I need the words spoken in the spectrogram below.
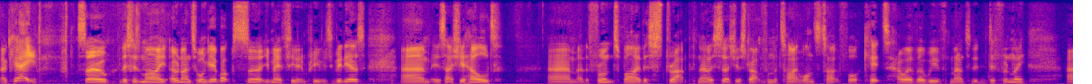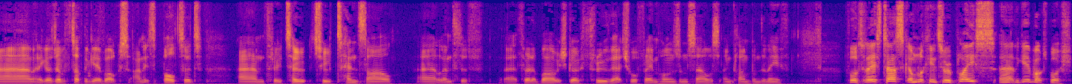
Okay, so this is my 091 gearbox. Uh, you may have seen it in previous videos. Um, it's actually held um, at the front by this strap. Now this is actually a strap from the Type 1 to Type 4 kit, however we've mounted it differently um, and it goes over the top of the gearbox and it's bolted um, through two, two tensile uh, lengths of uh, threaded bar which go through the actual frame horns themselves and clamp underneath. For today's task, I'm looking to replace uh, the gearbox bush.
